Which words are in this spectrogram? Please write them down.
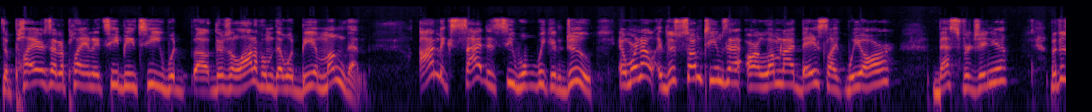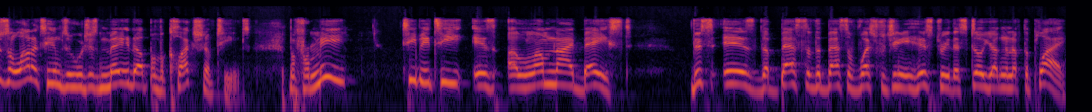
the players that are playing at TBT would, uh, there's a lot of them that would be among them. I'm excited to see what we can do. And we're not, there's some teams that are alumni based like we are, Best Virginia, but there's a lot of teams who are just made up of a collection of teams. But for me, TBT is alumni based. This is the best of the best of West Virginia history that's still young enough to play.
